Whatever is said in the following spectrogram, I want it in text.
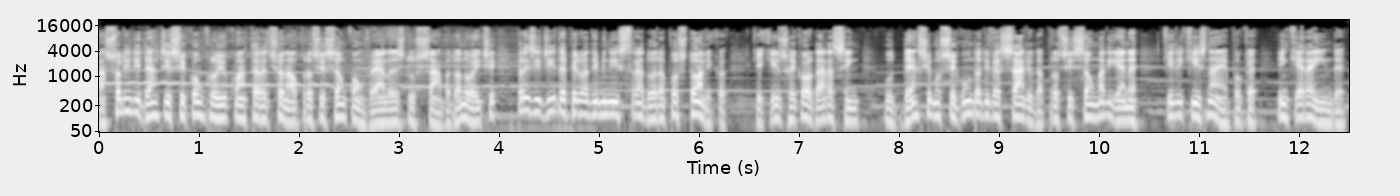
A solenidade se concluiu com a tradicional procissão com velas do sábado à noite, presidida pelo administrador apostólico, que quis recordar assim o 12º aniversário da procissão mariana que ele quis na época em que era ainda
